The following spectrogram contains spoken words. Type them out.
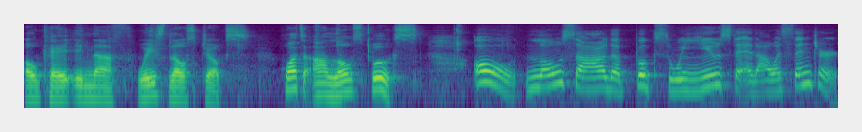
Okay, enough with those jokes. What are those books? Oh, those are the books we used at our center.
